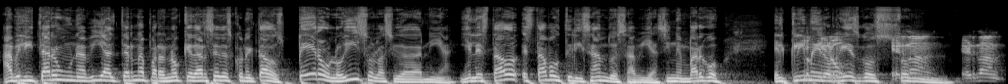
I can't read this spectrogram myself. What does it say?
habilitaron una vía alterna para no quedarse desconectados, pero lo hizo la ciudadanía y el Estado estaba utilizando esa vía. Sin embargo, el clima y los riesgos son... Hernán,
